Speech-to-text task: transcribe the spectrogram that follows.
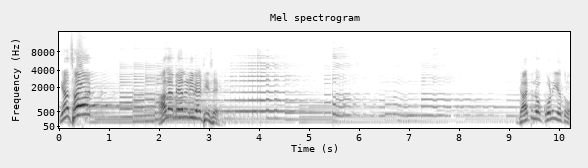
ત્યાં સાહેબ, હાલે મેલડી બેઠી છે. જાતનો કોળી હતો.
